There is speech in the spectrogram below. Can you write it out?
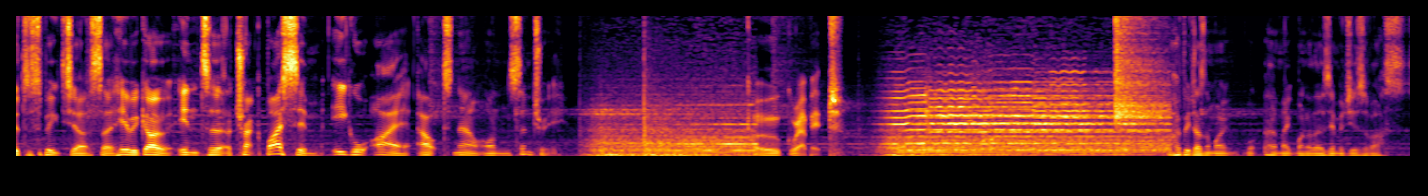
Good to speak to you. So here we go into a track by Sim, Eagle Eye, out now on Century. Go grab it. I hope he doesn't make, uh, make one of those images of us.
